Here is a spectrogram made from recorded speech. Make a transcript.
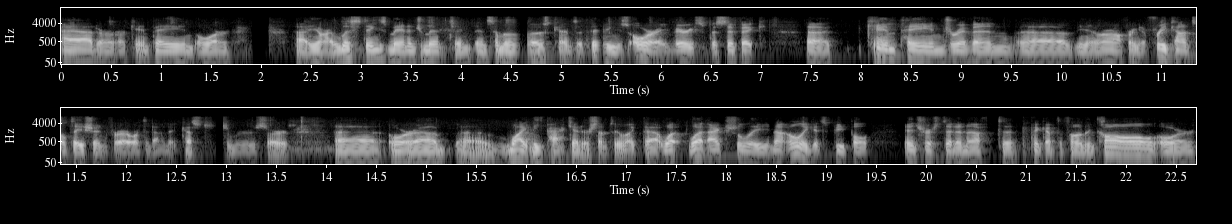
ad or, or campaign or uh, you know, our listings management and, and, some of those kinds of things, or a very specific uh, campaign driven, uh, you know, offering a free consultation for our orthodontic customers or uh, or a, a, whitening packet or something like that. What what actually not only gets people interested enough to pick up the phone and call or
